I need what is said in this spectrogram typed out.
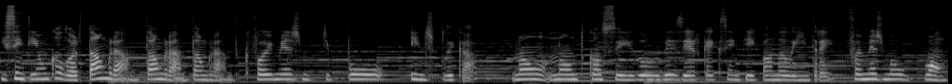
e senti um calor tão grande, tão grande, tão grande, que foi mesmo tipo inexplicável. Não, não te consigo dizer o que é que senti quando ali entrei. Foi mesmo bom.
